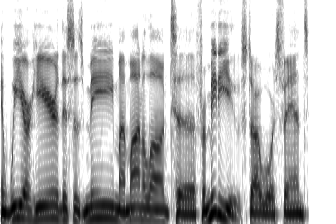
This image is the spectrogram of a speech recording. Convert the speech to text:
And we are here. This is me, my monologue to from me to you, Star Wars fans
